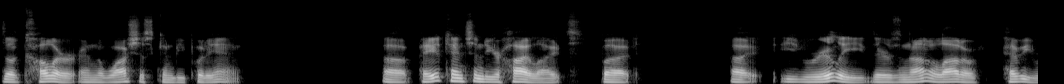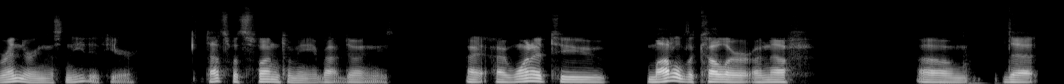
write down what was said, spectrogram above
the color and the washes can be put in. Uh, pay attention to your highlights, but uh, really, there's not a lot of heavy rendering that's needed here. That's what's fun to me about doing these. I, I wanted to model the color enough um, that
